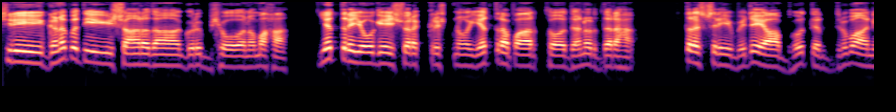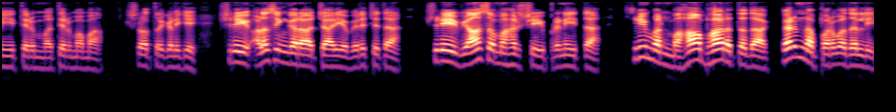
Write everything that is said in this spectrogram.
ಶ್ರೀ ಗಣಪತಿ ಶಾರದಾ ಗುರುಭ್ಯೋ ನಮಃ. ಯತ್ರ ಯೋಗೇಶ್ವರ ಕೃಷ್ಣೋ, ಯತ್ರ ಪಾರ್ಥೋ ಧನುರ್ಧರ ಯತ್ರ ಶ್ರೀ ವಿಜಯ ಭೂತಿರ್ಧ್ರುವಾನಿ ತಿರ್ಮ ತಿರ್ಮಮ. ಶ್ರೋತೃಗಳಿಗೆ ಶ್ರೀ ಅಳಸಿಂಗರಾಚಾರ್ಯ ವಿರಚಿತ ಶ್ರೀ ವ್ಯಾಸ ಮಹರ್ಷಿ ಪ್ರಣೀತ ಶ್ರೀಮನ್ ಮಹಾಭಾರತದ ಕರ್ಣ ಪರ್ವದಲ್ಲಿ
